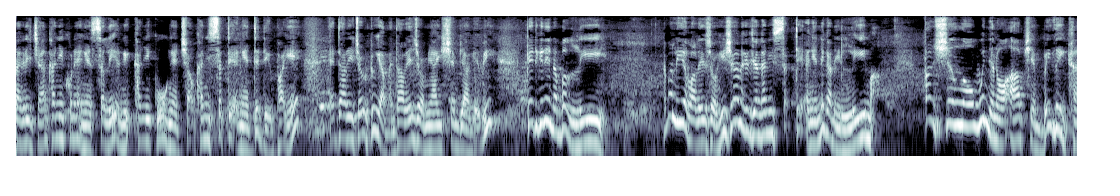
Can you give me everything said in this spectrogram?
နဂရီကျမ်းခန်းကြီး9အငယ်14အငယ်ခန်းကြီး9အငယ်6ခန်းကြီး17အငယ်1တွေဖတ်ရင်အဲဒါတွေကျွန်တော်တွေ့ရမယ်ဒါလေးကျွန်တော်အများကြီးရှင်းပြခဲ့ပြီကဲဒီကနေ့နံပါတ်4နံပါတ်4ကဘာလဲဆိုဟိရှာနဂရီကျမ်းခန်းကြီး17အငယ်1ကနေ4မှာတန်ရှင်သောဝိညာဉ်တော်အားဖြင့်ဗိသိက်ခံ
